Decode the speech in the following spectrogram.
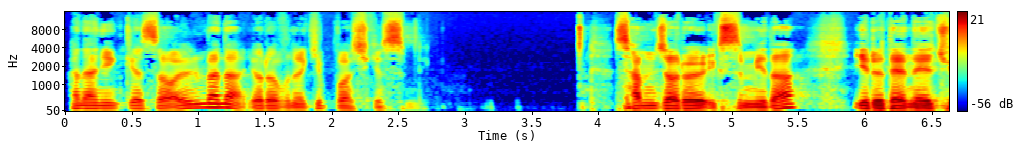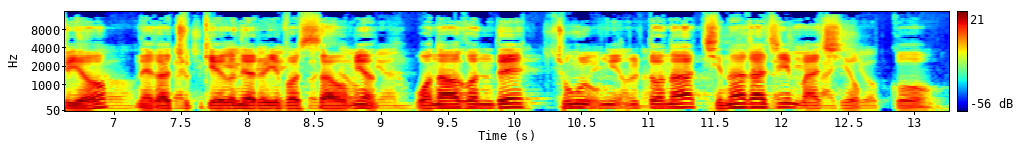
하나님께서 얼마나 여러분을 기뻐하시겠습니까? 3절을 읽습니다. 이르되 내 주여 내가 주께 은혜를 싸우면 원하건대 종을 떠나 지나가지 마시옵고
